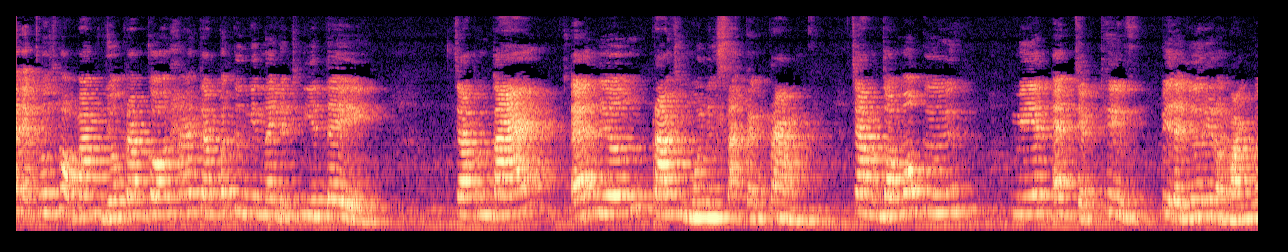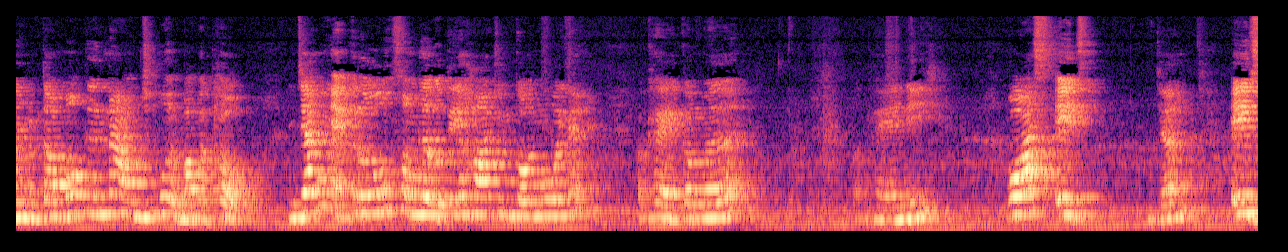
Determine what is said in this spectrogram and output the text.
n អ្នកគ្រូធ្លាប់បានបញ្យល់ប្រាប់កូនហើយតាមពិតគឺមានន័យដូចគ្នាទេចាប៉ុន្តែ an យើងប្រើជាមួយនឹងស្នាក់ទាំង5ចាំបន្តមកគឺមាន adjective ពាក្យដែលយើងរៀនអម្បាញ់មិញបន្តមកគឺ noun ឈ្មោះរបស់វត្ថុអញ្ចឹងអ្នកគ្រូសូមលើកឧទាហរណ៍ជូនកូនមួយណាអូខេកូនមើលអូខេនេះ was it អញ្ចឹង is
